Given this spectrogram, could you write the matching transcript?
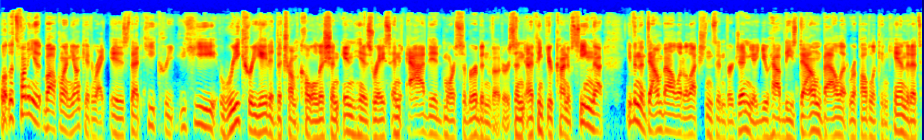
Well, that's funny about Glenn Youngkin, right, is that he cre- he recreated the Trump coalition in his race and added more suburban voters. And I think you're kind of seeing that even the down ballot elections in Virginia. You have these down ballot Republican candidates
